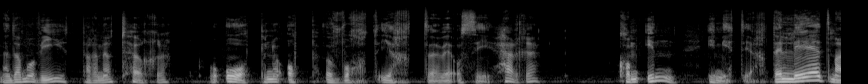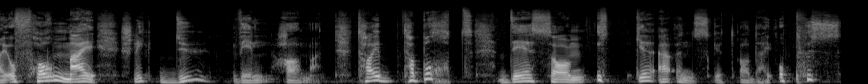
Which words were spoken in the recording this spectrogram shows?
Men da må vi være med å tørre å åpne opp vårt hjerte ved å si, Herre, kom inn i mitt hjerte. Led meg og form meg slik du vil ha meg. Ta, ta bort det som ikke er ønsket av deg, og puss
